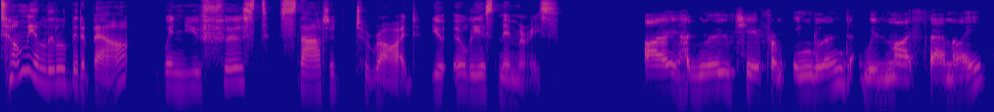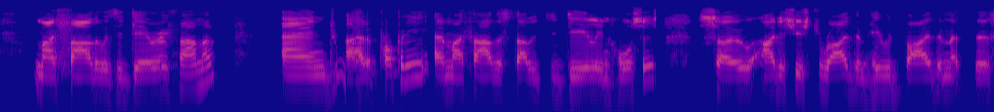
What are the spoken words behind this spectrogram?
tell me a little bit about when you first started to ride, your earliest memories. I had moved here from England with my family. My father was a dairy farmer and I had a property and my father started to deal in horses. So I just used to ride them. He would buy them at the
